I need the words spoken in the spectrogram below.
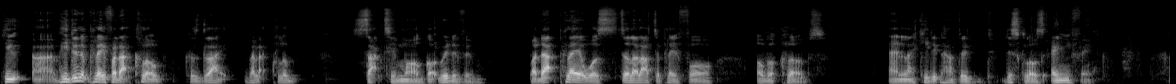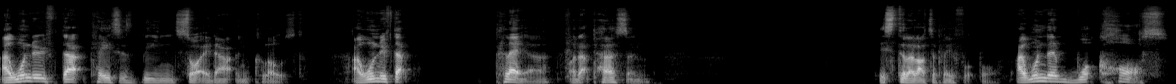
He um, he didn't play for that club because like that club sacked him or got rid of him, but that player was still allowed to play for other clubs and like he didn't have to disclose anything. I wonder if that case is being sorted out and closed. I wonder if that player or that person is still allowed to play football. I wonder what course,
